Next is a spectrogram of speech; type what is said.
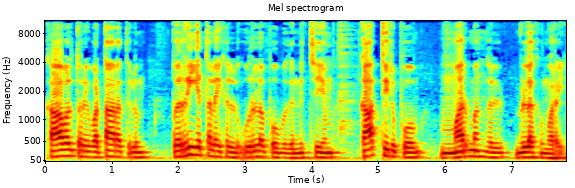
காவல்துறை வட்டாரத்திலும் பெரிய தலைகள் உருளப் போவது நிச்சயம் காத்திருப்போம். மர்மங்கள் விலகும் வரை.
